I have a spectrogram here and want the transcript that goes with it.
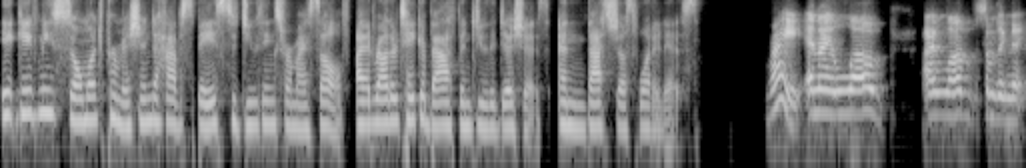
it gave me so much permission to have space to do things for myself. I'd rather take a bath than do the dishes. And that's just what it is. Right. And I love, I love something that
